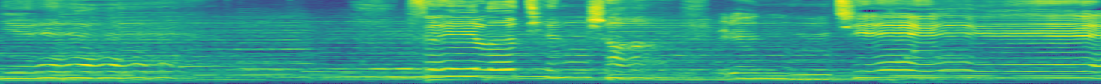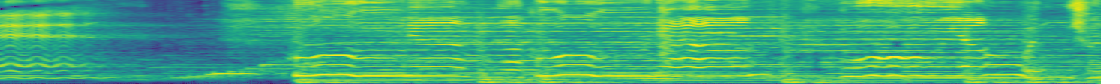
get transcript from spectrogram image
念。醉了天上人间，姑娘啊姑娘，不要问春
